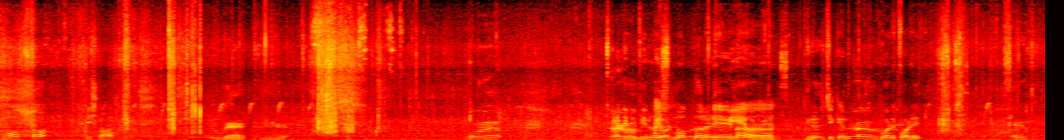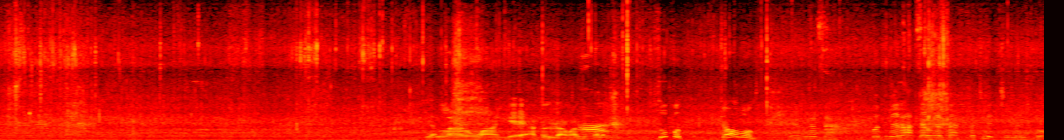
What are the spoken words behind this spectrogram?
స్మోక్తో తీసిన ఈరోజు స్మోక్తో రెడీ అయిన గ్రిల్ చికెన్ కోడి కోడి. ఎల్లారు వాంగే మాట. సూపర్. చాలా బాగుంది. కొత్తిమీర తెల్లగడ్డ పచ్చిమిర్చి మెంతులు.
